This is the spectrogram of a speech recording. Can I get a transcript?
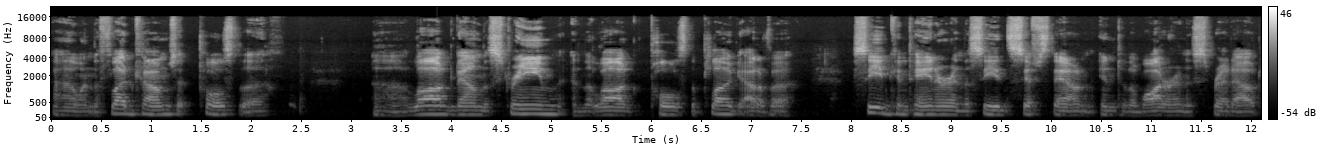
Uh, when the flood comes, it pulls the uh, log down the stream, and the log pulls the plug out of a seed container and the seed sifts down into the water and is spread out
